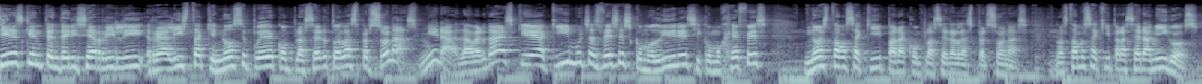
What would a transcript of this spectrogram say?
tienes que entender y ser realista que no se puede complacer a todas las personas. Mira, la verdad es que aquí muchas veces como líderes y como jefes no estamos aquí para complacer a las personas. No estamos aquí para ser amigos.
